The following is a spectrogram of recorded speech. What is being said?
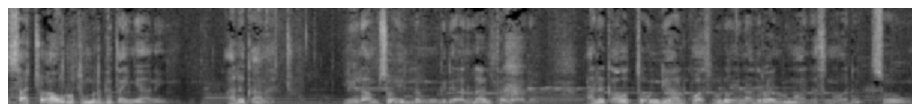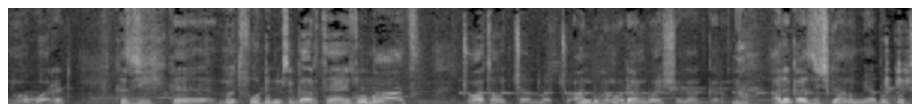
እሳቸው አያወሩትም፣ እርግጠኛ ነኝ። አለቃ ናቸው። ሌላም ሰው የለም እንግዲህ አለ አልተባለም። አለቃ ወጥተው እንዲህ አልኳት ብለው ይነግራሉ ማለት ነው አይደል? ሰው ማዋረድ ከዚህ ከመጥፎ ድምፅ ጋር ተያይዞ ማት ጨዋታዎች አሏቸው። አንዱ ግን ወደ አንዱ አይሸጋገርም። አለቃ እዚች ጋር ነው የሚያበቁት፣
